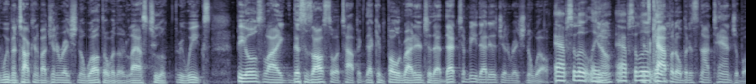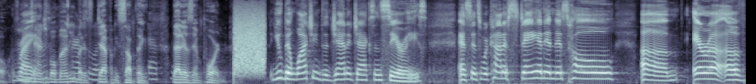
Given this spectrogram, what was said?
we've been talking about generational wealth over the last two or three weeks, feels like this is also a topic that can fold right into that. That to me, that is generational wealth. Absolutely. You know, Absolutely. It's capital, but it's not tangible. It's not Right. tangible money, but it's definitely something that is important. You've been watching the Janet Jackson series. And since we're kind of staying in this whole um, era of,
